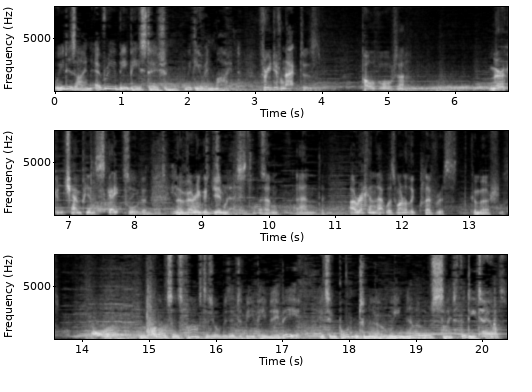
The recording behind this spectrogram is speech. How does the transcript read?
we design every BP station with you in mind. Three different actors, pole vaulter, American champion skateboarder, and a very good gymnast. Um, and I reckon that was one of the cleverest commercials. Of course, as fast as your visit to BP may be, it's important to know we never lose sight of the details.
